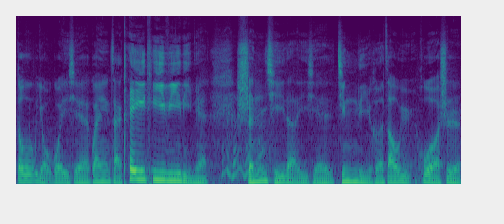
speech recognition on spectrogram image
都有过一些关于在 KTV 里面神奇的一些经历和遭遇，或是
